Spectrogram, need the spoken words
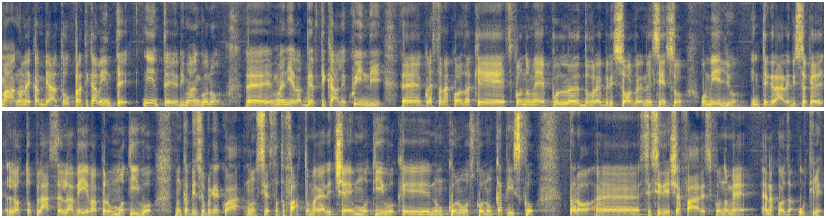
ma non è cambiato praticamente niente rimangono eh, in maniera verticale. Quindi eh, questa è una cosa che secondo me Apple dovrebbe risolvere nel senso o meglio integrare visto che l'8 Plus l'aveva per un motivo non capisco perché qua non sia stato fatto. Magari c'è un motivo che non conosco non capisco però eh, se si riesce a fare secondo me è una cosa utile.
